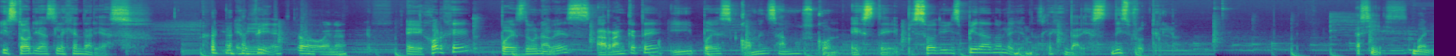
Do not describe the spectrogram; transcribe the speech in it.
Historias legendarias. En Sí, fin. esto bueno. Eh, Jorge, pues de una vez arráncate y pues comenzamos con este episodio inspirado en leyendas legendarias. Disfrútenlo. Así es. Bueno,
